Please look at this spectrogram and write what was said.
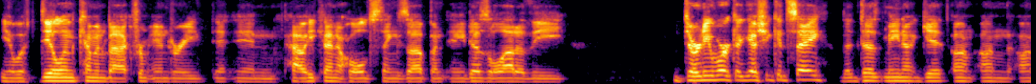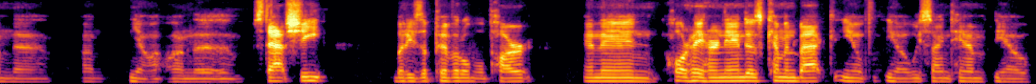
you know, with Dhillon coming back from injury and how he kind of holds things up and, and, he does a lot of the dirty work, I guess you could say, that does may not get on on on the on you know on the stat sheet, but he's a pivotal part. And then Jorge Hernandez coming back, you know, you know, we signed him, you know,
